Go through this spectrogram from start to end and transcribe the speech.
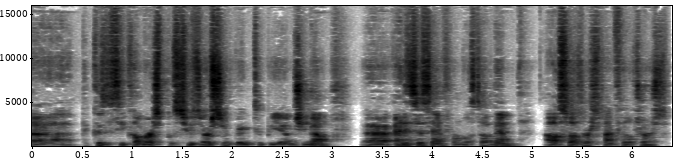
uh, because it's e-commerce, most users are going to be on Gmail, uh, and it's the same for most of them, also other spam filters.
